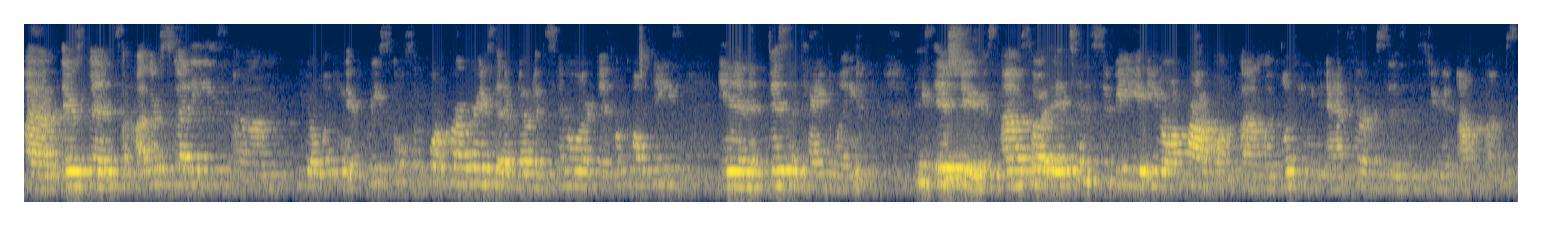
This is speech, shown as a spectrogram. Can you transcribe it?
Um, there's been some other studies, um, you know, looking at preschool support programs that have noted similar difficulties in disentangling these issues. Um, so it, it, tends to be, you know, a problem um, when looking at services and student outcomes.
